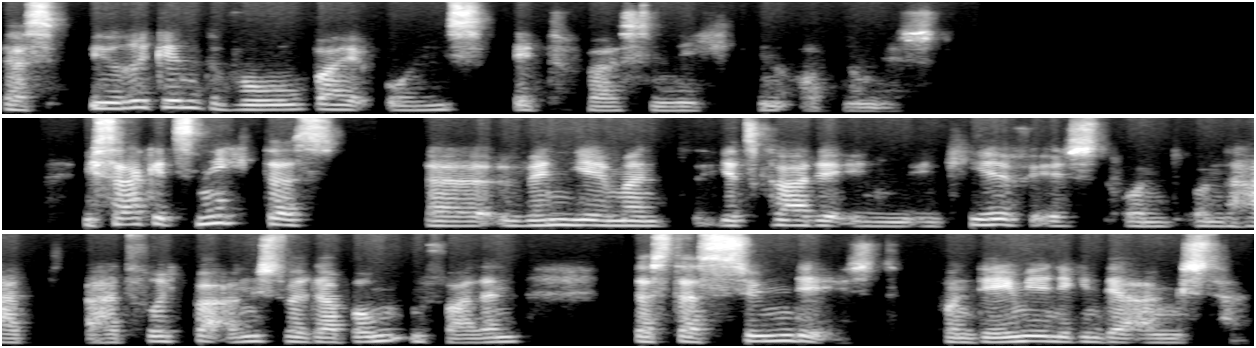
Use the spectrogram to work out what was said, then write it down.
dass irgendwo bei uns etwas nicht in Ordnung ist. Ich sage jetzt nicht, dass äh, wenn jemand jetzt gerade in, in Kiew ist und, und hat, hat furchtbar Angst, weil da Bomben fallen, dass das Sünde ist von demjenigen, der Angst hat.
